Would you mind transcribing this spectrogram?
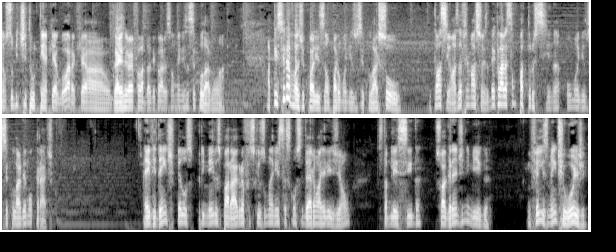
É um subtítulo que tem aqui agora, que a, o Geiser vai falar da Declaração Humanista Secular. Vamos lá. A terceira voz de coalizão para o humanismo secular sou. Então, assim, ó, as afirmações. A declaração patrocina o humanismo secular democrático. É evidente pelos primeiros parágrafos que os humanistas consideram a religião estabelecida sua grande inimiga. Infelizmente, hoje,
